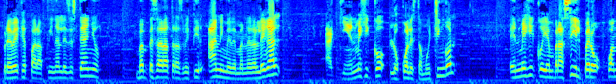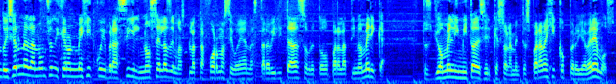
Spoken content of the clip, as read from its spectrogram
prevé que para finales de este año va a empezar a transmitir anime de manera legal aquí en México, lo cual está muy chingón. En México y en Brasil, pero cuando hicieron el anuncio dijeron México y Brasil, no sé las demás plataformas si vayan a estar habilitadas, sobre todo para Latinoamérica. Entonces yo me limito a decir que solamente es para México, pero ya veremos.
